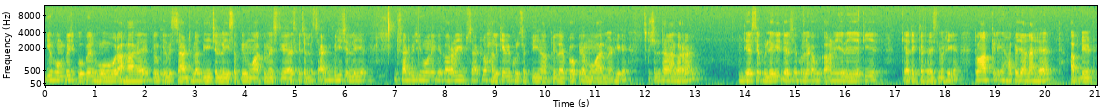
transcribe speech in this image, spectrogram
ये होम पेज ओपन हो रहा है क्योंकि अभी साइड थोड़ा बिज़ी चल रही है, सबके मोबाइल पे मैसेज गया है। इसके चलते साइड भी बिज़ी चल रही है। साइट बिज़ी होने के कारण ये साइट थोड़ा हल्के भी खुल सकती है आपके लैपटॉप या मोबाइल में, ठीक है? तो चिंता ना करना है। देर से खुलेगी, देर से खुलने का कोई कारण ये नहीं है कि ये क्या दिक्कत है इसमें, ठीक है? तो आपके लिए यहाँ पे जाना है अपडेट।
